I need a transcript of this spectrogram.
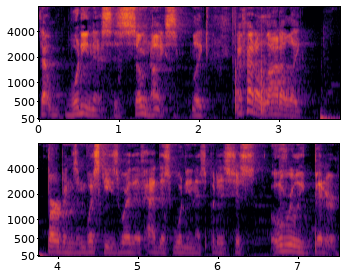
That woodiness is so nice. Like, I've had a lot of, like, bourbons and whiskeys where they've had this woodiness, but it's just overly bitter.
